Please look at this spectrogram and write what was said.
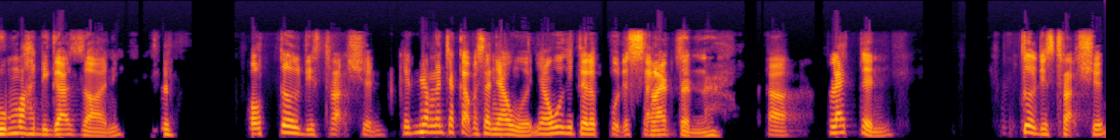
rumah di Gaza ni total destruction. Kita jangan cakap pasal nyawa. Nyawa kita put aside. Flatten. uh, flatten, total destruction,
